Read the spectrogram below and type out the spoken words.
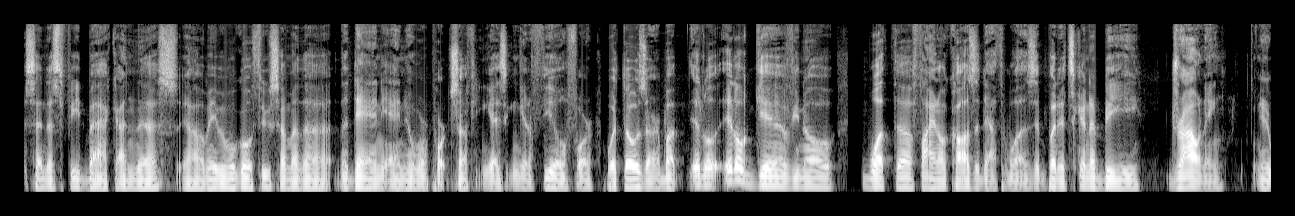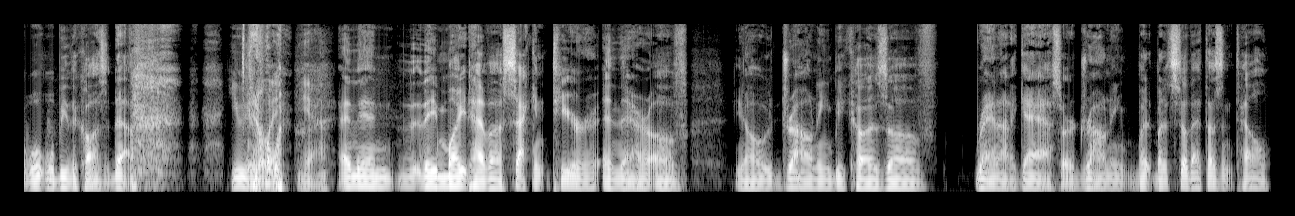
send us feedback on this, uh, maybe we'll go through some of the the DAN annual report stuff. You guys can get a feel for what those are, but it'll it'll give you know what the final cause of death was, but it's going to be drowning. It will, will be the cause of death, Usually, yeah. and then they might have a second tier in there of you know drowning because of ran out of gas or drowning, but but still that doesn't tell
